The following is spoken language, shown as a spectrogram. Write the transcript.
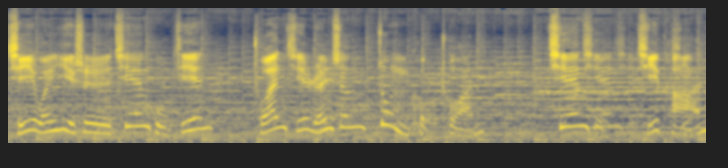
奇闻异事千古间，传奇人生众口传。千古奇谈。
